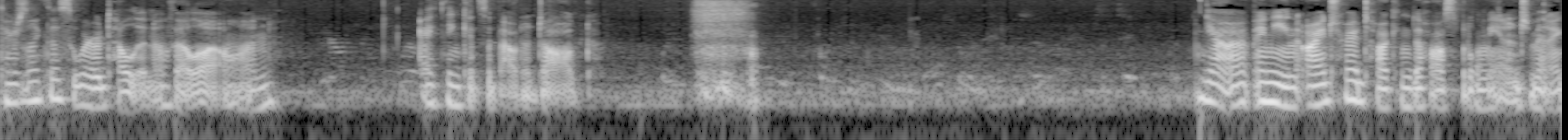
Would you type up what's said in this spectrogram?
There's like this weird telenovela on. I think it's about a dog. Yeah, I mean, I tried talking to hospital management. I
